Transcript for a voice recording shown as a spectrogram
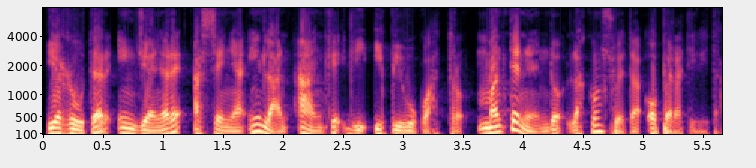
il router in genere assegna in LAN anche gli IPv4, mantenendo la consueta operatività.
